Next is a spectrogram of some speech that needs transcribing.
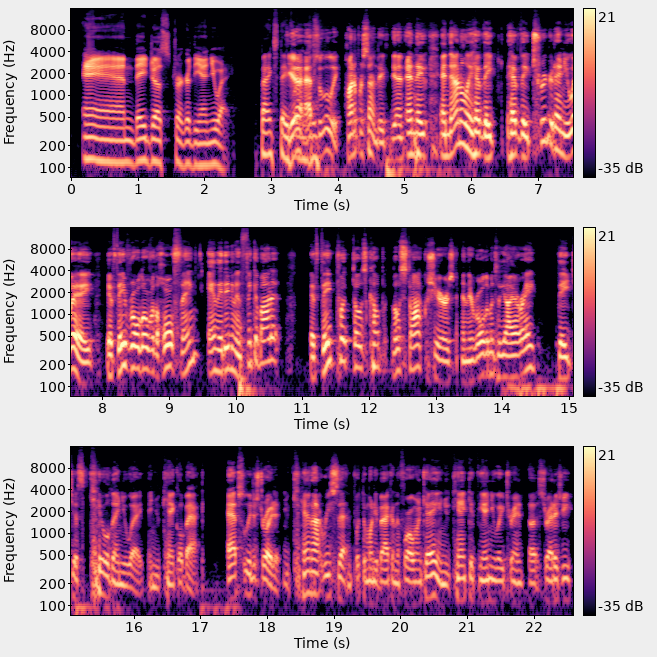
and they just triggered the nua Thanks, Dave. Yeah, Ramsey. absolutely, hundred percent. They and, and they and not only have they have they triggered NUA, if they've rolled over the whole thing and they didn't even think about it, if they put those comp- those stock shares and they rolled them into the IRA, they just killed NUA, and you can't go back. Absolutely destroyed it. You cannot reset and put the money back in the 401k, and you can't get the NUA tra- uh, strategy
